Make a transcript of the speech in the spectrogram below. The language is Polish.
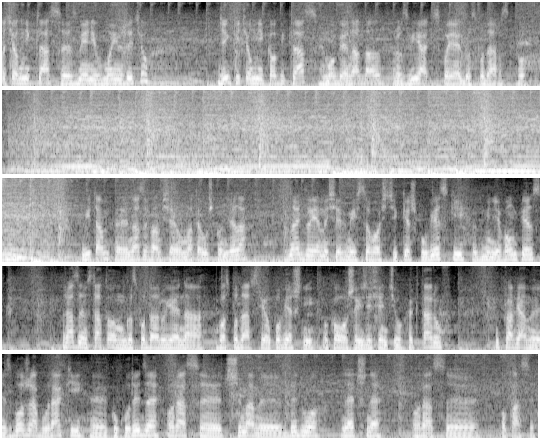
Co ciągnik klas e, zmienił w moim życiu? Dzięki ciągnikowi klas mogę nadal rozwijać swoje gospodarstwo. Witam, e, nazywam się Mateusz Kądziela. Znajdujemy się w miejscowości Kiesz Półwieski w gminie Wąpielsk. Razem z tatą gospodaruję na gospodarstwie o powierzchni około 60 hektarów. Uprawiamy zboża, buraki, e, kukurydzę oraz e, trzymamy bydło mleczne oraz e, opasy.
